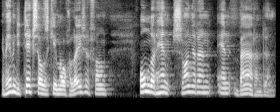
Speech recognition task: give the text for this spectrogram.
En we hebben die tekst al eens een keer mogen lezen van onder hen zwangeren en barenden.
